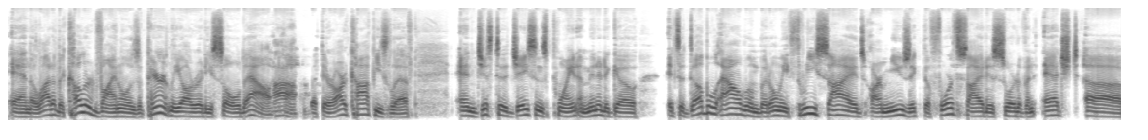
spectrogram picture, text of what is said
and a lot of the colored vinyl is apparently already sold out Ah. uh, but there are copies left and just to jason's point a minute ago it's a double album but only three sides are music the fourth side is sort of an etched uh,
